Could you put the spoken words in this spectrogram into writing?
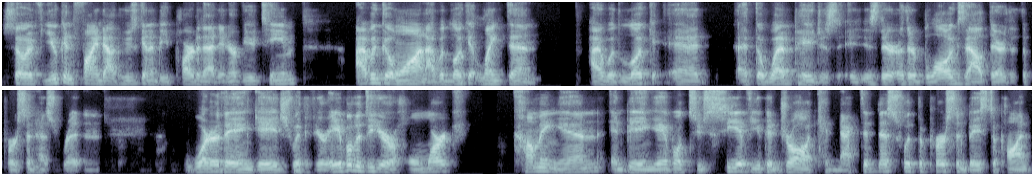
So if you can find out who's going to be part of that interview team i would go on. I would look at linkedin. I would look at at the web pages. Is there are there blogs out there that the person has written what are they engaged with if you're able to do your homework coming in and being able to see if you can draw a connectedness with the person based upon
